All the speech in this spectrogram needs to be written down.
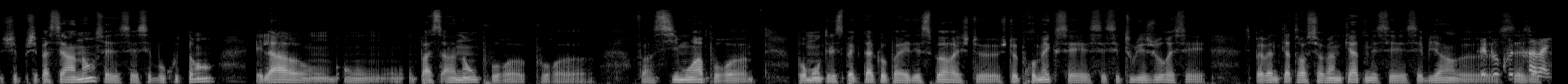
j'ai passé un an, c'est- beaucoup de temps. Et là, on, on, on passe un an pour, euh, pour euh, enfin six mois pour, euh, pour monter le spectacle au Palais des Sports. Et je te, je te promets que c'est c'est- c'est tous les jours et c'est c'est pas 24 heures sur 24, mais c'est c'est bien. euh, C'est beaucoup de 16 heures. travail.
